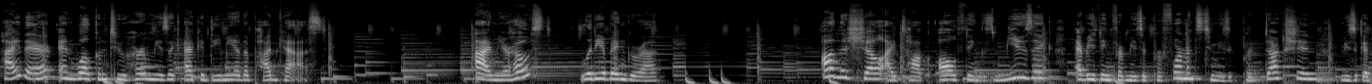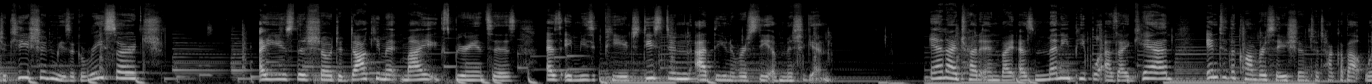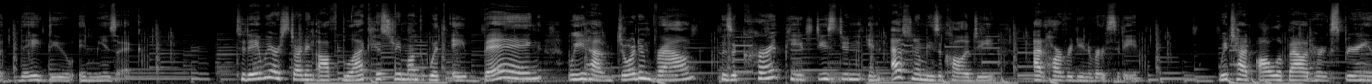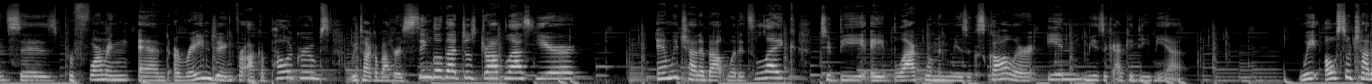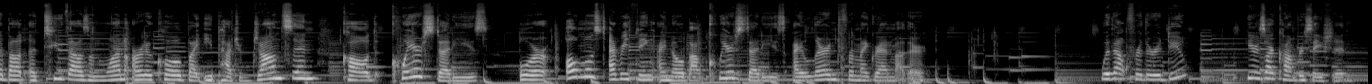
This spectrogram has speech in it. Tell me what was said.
Hi there, and welcome to Her Music Academia, the podcast. I'm your host, Lydia Bangura. On this show, I talk all things music, everything from music performance to music production, music education, music research. I use this show to document my experiences as a music PhD student at the University of Michigan. And I try to invite as many people as I can into the conversation to talk about what they do in music. Today we are starting off Black History Month with a bang. We have Jordan Brown, who's a current PhD student in ethnomusicology at Harvard University. We chat all about her experiences performing and arranging for a cappella groups. We talk about her single that just dropped last year. And we chat about what it's like to be a black woman music scholar in music academia. We also chat about a 2001 article by E. Patrick Johnson called Quare Studies, or Almost Everything I Know About Queer Studies I Learned from My Grandmother. Without further ado, here's our conversation.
